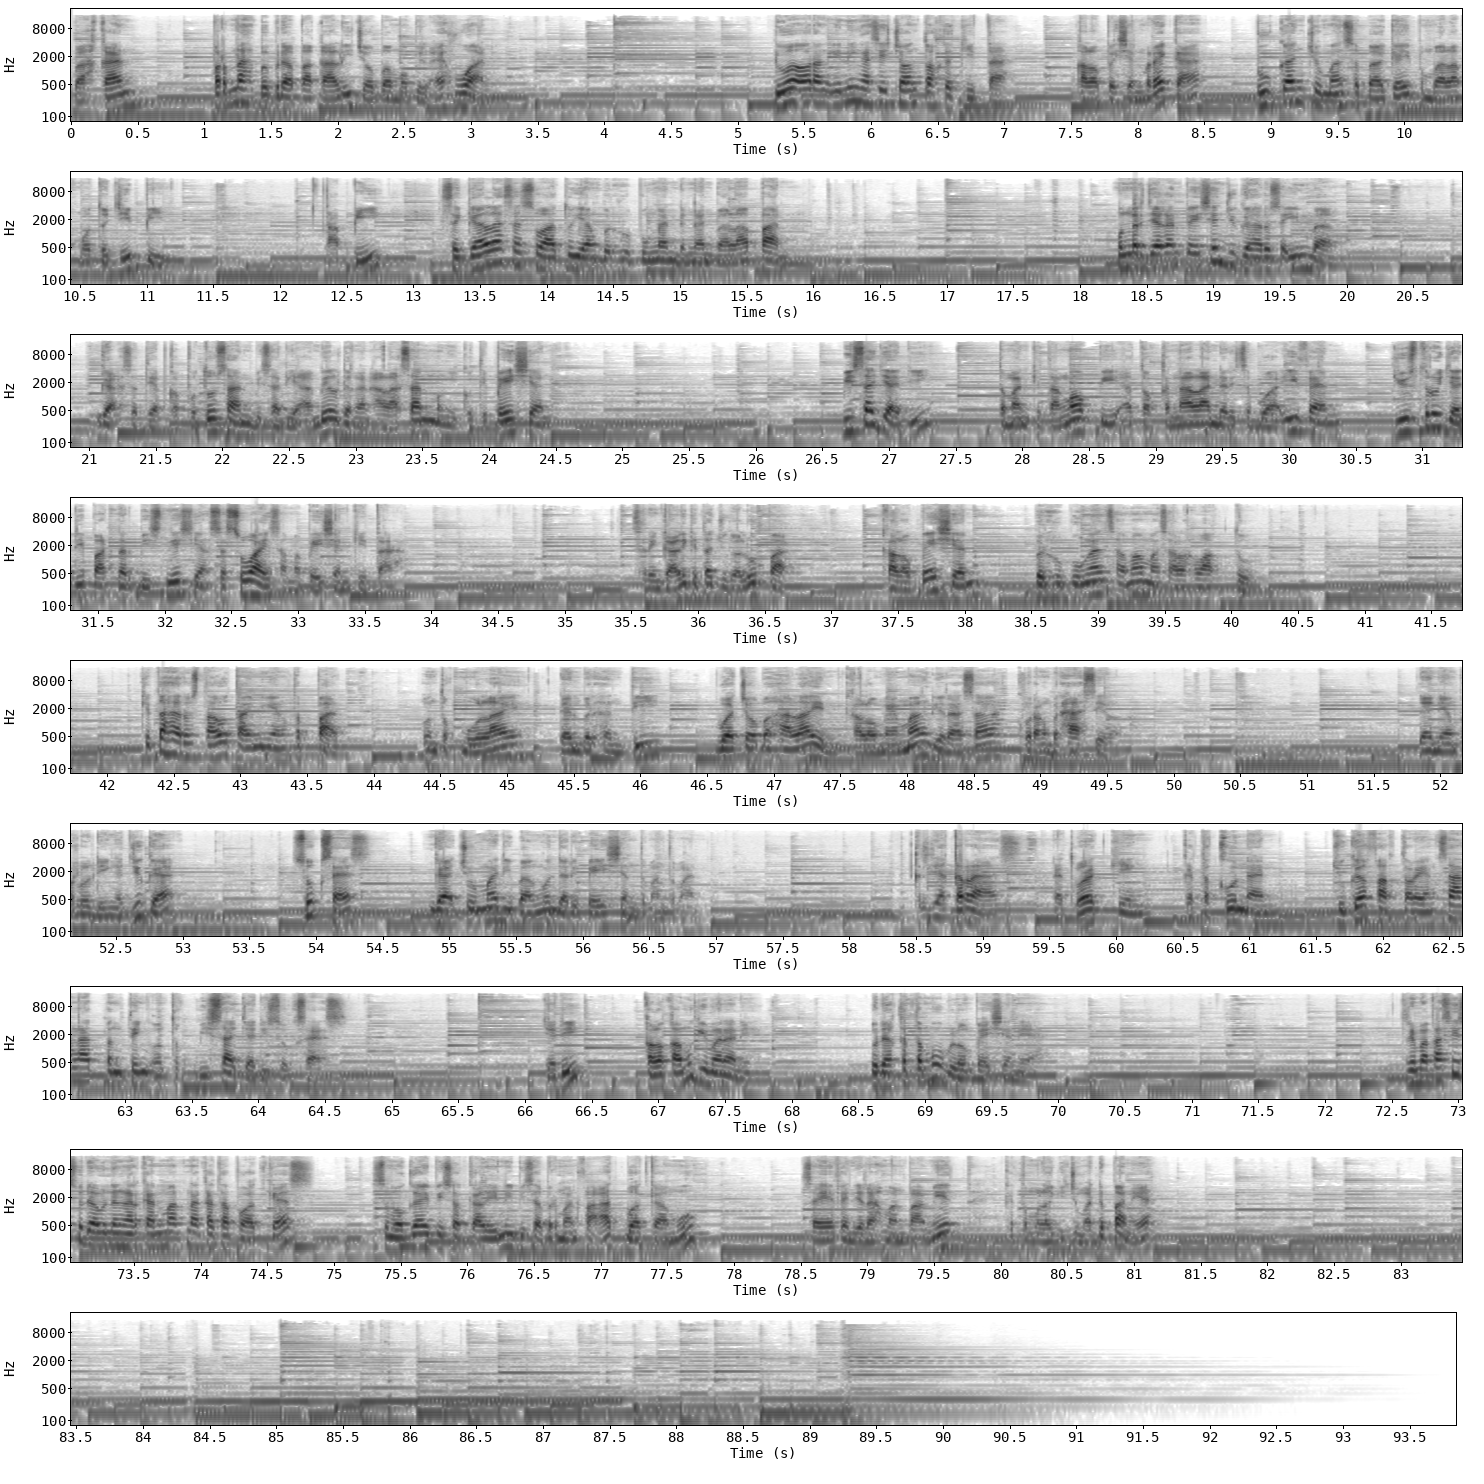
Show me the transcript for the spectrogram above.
Bahkan, pernah beberapa kali coba mobil F1. Dua orang ini ngasih contoh ke kita, kalau passion mereka bukan cuma sebagai pembalap MotoGP, tapi segala sesuatu yang berhubungan dengan balapan. Mengerjakan passion juga harus seimbang. Gak setiap keputusan bisa diambil dengan alasan mengikuti passion. Bisa jadi, teman kita ngopi atau kenalan dari sebuah event justru jadi partner bisnis yang sesuai sama passion kita. Seringkali kita juga lupa kalau passion berhubungan sama masalah waktu kita harus tahu timing yang tepat untuk mulai dan berhenti buat coba hal lain kalau memang dirasa kurang berhasil. Dan yang perlu diingat juga, sukses nggak cuma dibangun dari passion teman-teman. Kerja keras, networking, ketekunan, juga faktor yang sangat penting untuk bisa jadi sukses. Jadi, kalau kamu gimana nih? Udah ketemu belum passionnya? Terima kasih sudah mendengarkan makna kata podcast. Semoga episode kali ini bisa bermanfaat buat kamu. Saya Fendi Rahman pamit, ketemu lagi Jumat depan ya.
